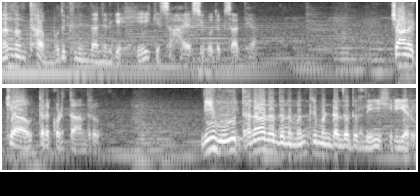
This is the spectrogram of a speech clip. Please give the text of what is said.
ನನ್ನಂಥ ಮುದುಕಿನಿಂದ ನಿನಗೆ ಹೇಗೆ ಸಹಾಯ ಸಿಗೋದಕ್ಕೆ ಸಾಧ್ಯ? ಚಾಣಕ್ಯ ಉತ್ತರ ಕೊಡ್ತಾ ಅಂದ್ರು. ನೀವು ಧನಾನಂದನ ಮಂತ್ರಿಮಂಡಲದಲ್ಲಿ ಹಿರಿಯರು.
